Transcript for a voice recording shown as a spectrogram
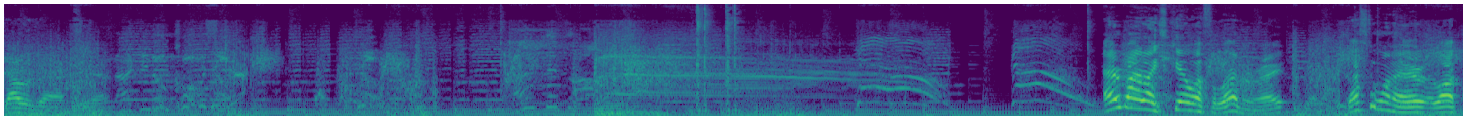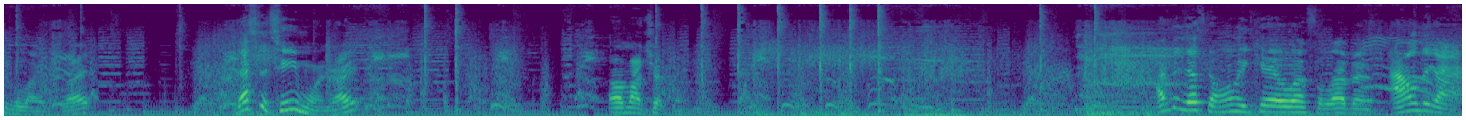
That was an accident. Everybody likes KOF 11, right? That's the one that a lot of people like, right? That's the team one, right? Oh, my tripping. I think that's the only KOF 11. I don't think I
